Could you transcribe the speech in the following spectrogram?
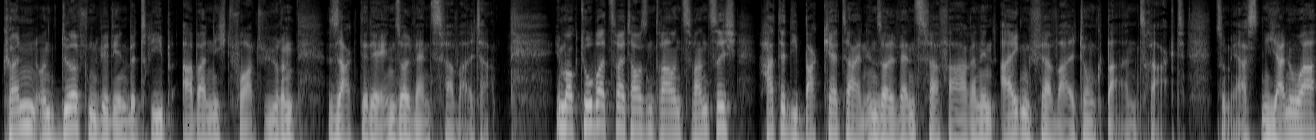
können und dürfen wir den Betrieb aber nicht fortführen, sagte der Insolvenzverwalter. Im Oktober 2023 hatte die Backkette ein Insolvenzverfahren in Eigenverwaltung beantragt. Zum 1. Januar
